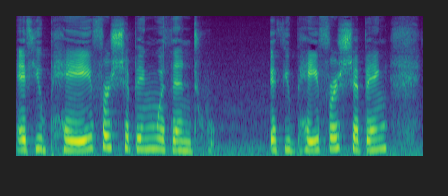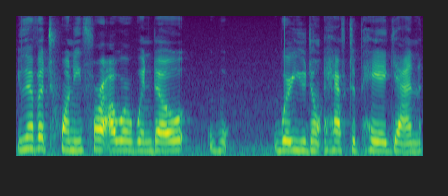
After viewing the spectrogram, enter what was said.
If you pay for shipping within, if you pay for shipping, you have a 24 hour window where you don't have to pay again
